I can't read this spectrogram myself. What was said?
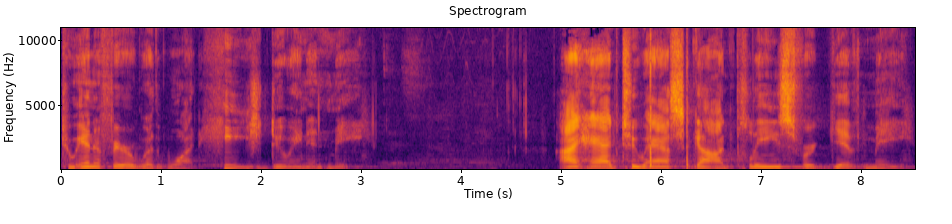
to interfere with what He's doing in me. I had to ask God, please forgive me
